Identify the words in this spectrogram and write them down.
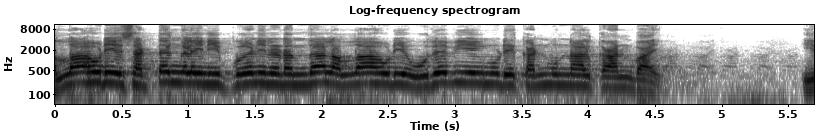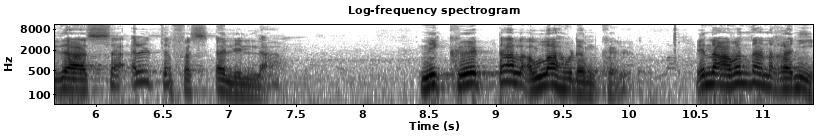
அல்லாஹுடைய சட்டங்களை நீ பேணி நடந்தால் அல்லாஹுடைய உதவியை உன்னுடைய கண் முன்னால் காண்பாய். இதா சஅல்த ஃபஸ்அலில்லாஹ் நீ கேட்டால் அல்லாஹ்விடம் கேள். என்ன அவன் தான் கனி.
